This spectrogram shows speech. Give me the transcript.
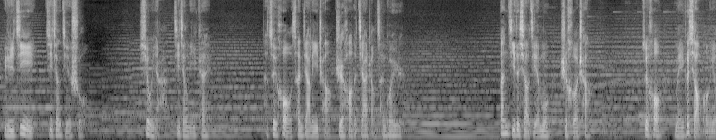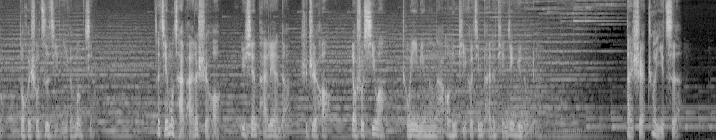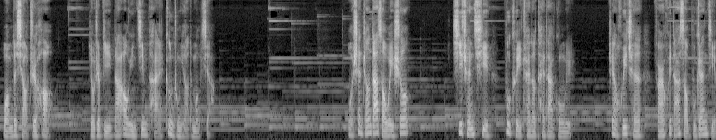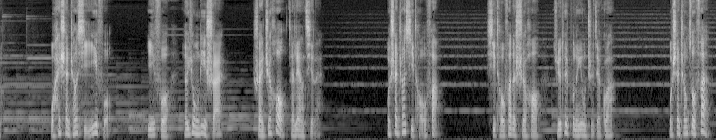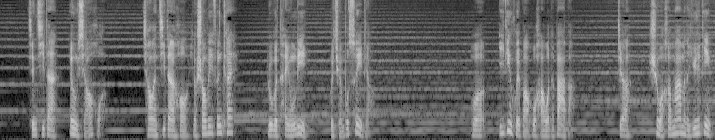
雨季即将结束，秀雅即将离开，他最后参加了一场志浩的家长参观日。班级的小节目是合唱，最后每个小朋友都会说自己的一个梦想。在节目彩排的时候，预先排练的是志浩，要说希望。成为一名能拿奥林匹克金牌的田径运动员，但是这一次，我们的小志浩有着比拿奥运金牌更重要的梦想。我擅长打扫卫生，吸尘器不可以开到太大功率，这样灰尘反而会打扫不干净。我还擅长洗衣服，衣服要用力甩，甩之后再晾起来。我擅长洗头发。洗头发的时候绝对不能用指甲刮。我擅长做饭，煎鸡蛋要用小火，敲完鸡蛋后要稍微分开，如果太用力会全部碎掉。我一定会保护好我的爸爸，这是我和妈妈的约定。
